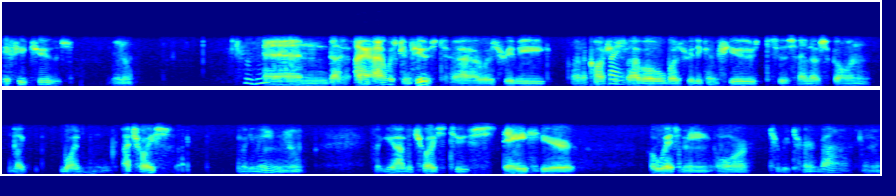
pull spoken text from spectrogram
"If you choose," you know. Mm-hmm. And I, I was confused. I was really on a conscious right. level. Was really confused to the end. I going like, "What a choice? Like, what do you mean? You know, like you have a choice to stay here with me or to return back." You know.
